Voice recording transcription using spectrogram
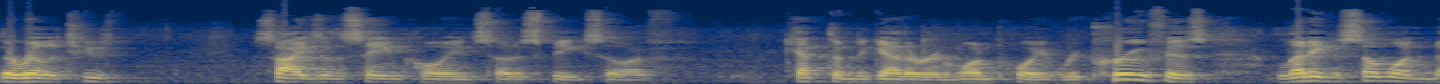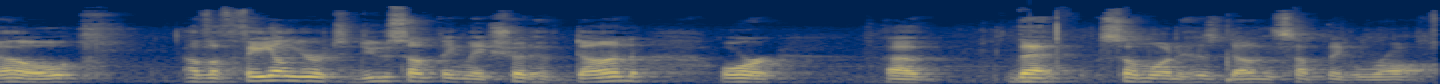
They're really two sides of the same coin, so to speak, so I've kept them together in one point. Reproof is letting someone know of a failure to do something they should have done or uh, that someone has done something wrong.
